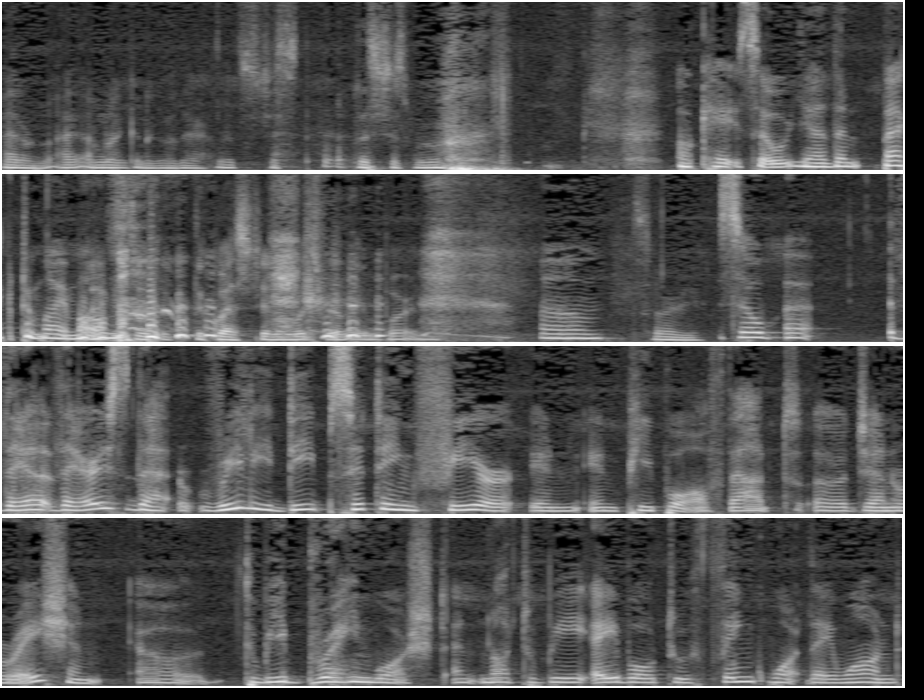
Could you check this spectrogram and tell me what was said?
I don't know. I, am not going to go there. Let's just let's just move on. Okay, so yeah, then back to my mom. Back to the, the question of what's really important. Um, Sorry. So uh, there, there is that really deep sitting fear in in people of that uh, generation. Uh, to be brainwashed and not to be able to think what they want,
